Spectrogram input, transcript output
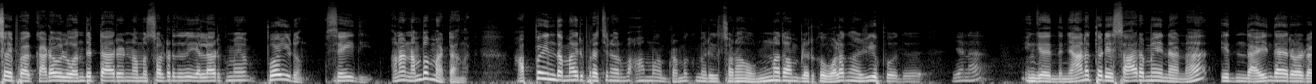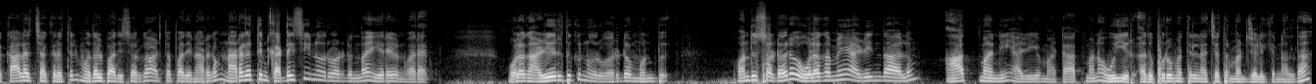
ஸோ இப்போ கடவுள் வந்துட்டாருன்னு நம்ம சொல்கிறது எல்லாருக்குமே போயிடும் செய்தி. ஆனால் நம்ப மாட்டாங்க. அப்போ இந்த மாதிரி பிரச்சனை வரும்போது ஆமாம் பிரம்மகுமாரி சொன்னாங்க. உண்மைதான் இருக்க. உலகம் அழிய போகுது. ஏன்னா இங்கே இந்த ஞானத்துடைய சாரமே என்னென்னா இந்த ஐந்தாயிரம் வருட காலச்சக்கரத்தில் முதல் பாதி சொர்க்கம் அடுத்த பாதி நரகம். நரகத்தின் கடைசி நூறு வருடம் தான் இறைவன் வரார். உலகம் அழியிறதுக்கு நூறு வருடம் முன்பு. வந்து சொல்கிறாரு உலகமே அழிந்தாலும் ஆத்மா நீ அழிய மாட்டேன் ஆத்மானா உயிர். அது பூர்வத்தில் நட்சத்திரம்னு ஜொலிக்கிறனால தான்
